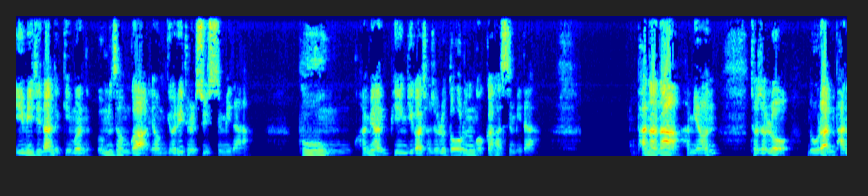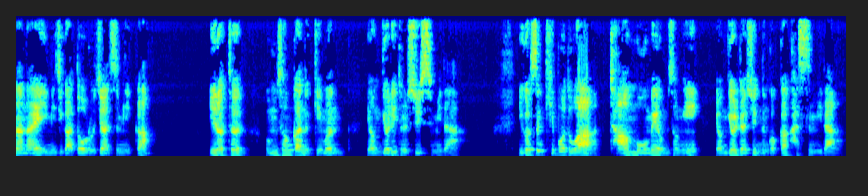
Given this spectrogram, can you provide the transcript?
이미지나 느낌은 음성과 연결이 될 수 있습니다. 붕 하면 비행기가 저절로 떠오르는 것과 같습니다. 바나나 하면 저절로 노란 바나나의 이미지가 떠오르지 않습니까? 이렇듯 음성과 느낌은 연결이 될 수 있습니다. 이것은 키보드와 자음 모음의 음성이 연결될 수 있는 것과 같습니다.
